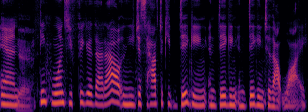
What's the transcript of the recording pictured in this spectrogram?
And Yeah. I think once you figure that out, and you just have to keep digging and digging and digging to that why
